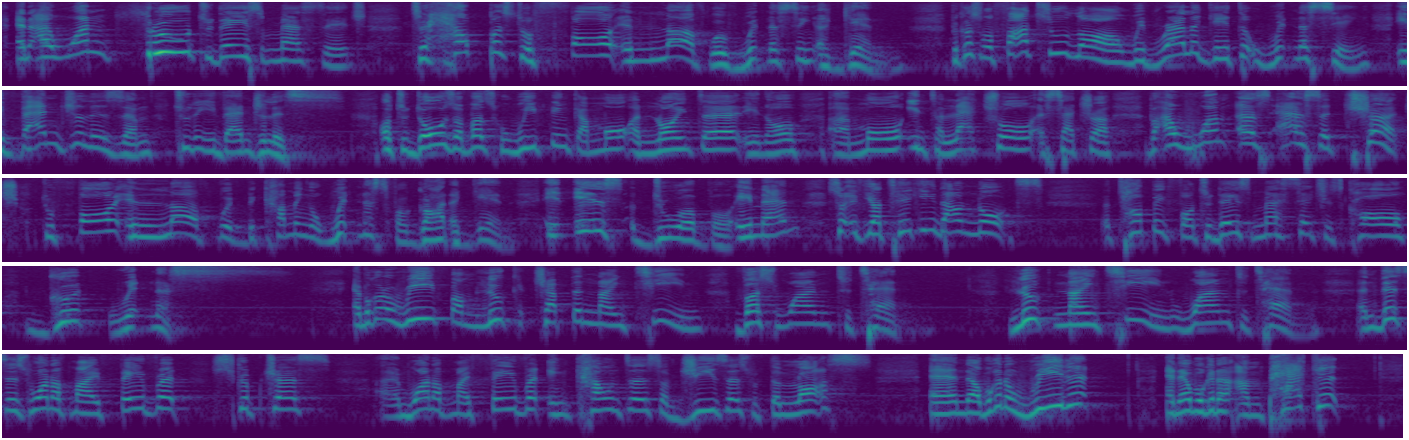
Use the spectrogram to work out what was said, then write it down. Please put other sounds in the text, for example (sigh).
And I want, through today's message, to help us to fall in love with witnessing again. Because for far too long, we've relegated witnessing, evangelism, to the evangelists. Or to those of us who we think are more anointed, you know, uh, more intellectual, etc. But I want us as a church to fall in love with becoming a witness for God again. It is doable. Amen? So if you're taking down notes, the topic for today's message is called Good Witness. And we're going to read from Luke chapter 19, verse 1 to 10. Luke 19, 1 to 10. And this is one of my favorite scriptures and one of my favorite encounters of Jesus with the lost. And uh, we're going to read it and then we're going to unpack it.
